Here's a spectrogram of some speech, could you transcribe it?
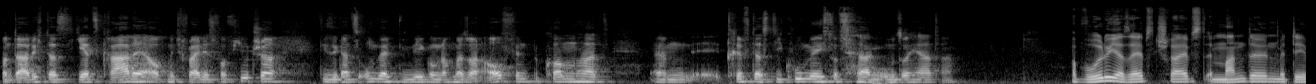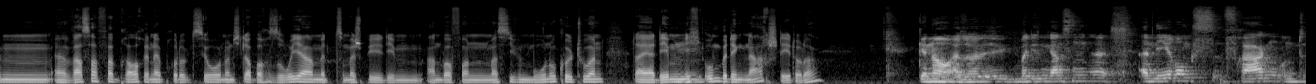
Und dadurch, dass jetzt gerade auch mit Fridays for Future diese ganze Umweltbewegung nochmal so einen Aufwind bekommen hat, ähm, trifft das die Kuhmilch sozusagen umso härter. Obwohl du ja selbst schreibst, Mandeln mit dem äh, Wasserverbrauch in der Produktion und ich glaube auch Soja mit zum Beispiel dem Anbau von massiven Monokulturen, da ja dem mhm. nicht unbedingt nachsteht, oder? Genau, also äh, bei diesen ganzen äh, Ernährungsfragen und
